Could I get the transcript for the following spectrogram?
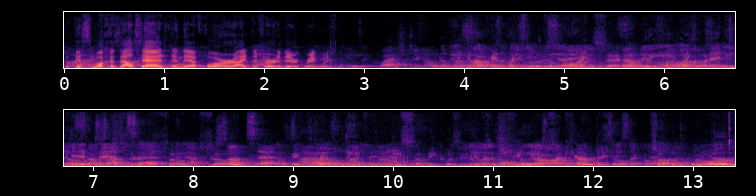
But this is what Chazal said, and therefore I defer to their great wisdom. It's a question on the You look at like sort of the mindset of the like an educated master. So so they want to believe in because it gives them a feeling of security. So the more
